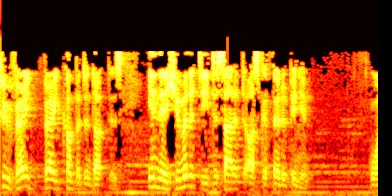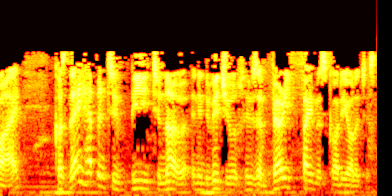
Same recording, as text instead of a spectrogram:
two very, very competent doctors, in their humility decided to ask a third opinion. Why? Because they happen to be to know an individual who's a very famous cardiologist.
